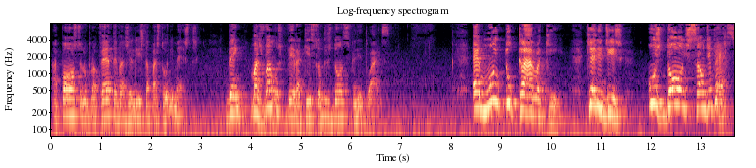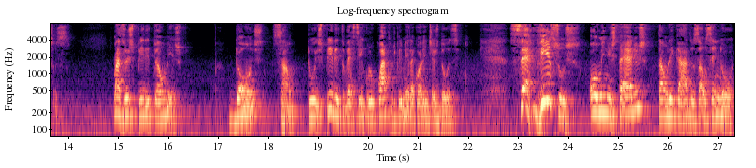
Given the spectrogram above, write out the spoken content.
Apóstolo, profeta, evangelista, pastor e mestre. Bem, mas vamos ver aqui sobre os dons espirituais. É muito claro aqui que ele diz: os dons são diversos, mas o espírito é o mesmo. Dons são do espírito, versículo 4 de 1 Coríntios 12. Serviços ou ministérios estão ligados ao Senhor.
